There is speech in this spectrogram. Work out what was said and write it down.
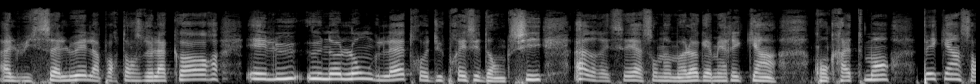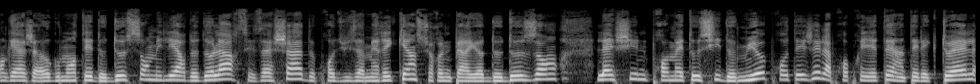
a lui salué l'importance de l'accord et lu une longue lettre du président Xi adressée à son homologue américain. Concrètement, Pékin s'engage à augmenter de 200 milliards de dollars ses achats de produits américains sur une période de deux ans. La Chine promet aussi mieux protéger la propriété intellectuelle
